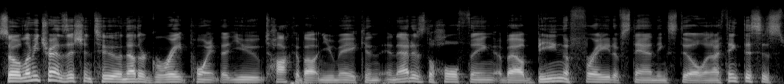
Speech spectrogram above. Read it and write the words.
So let me transition to another great point that you talk about and you make, and, and that is the whole thing about being afraid of standing still. And I think this is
